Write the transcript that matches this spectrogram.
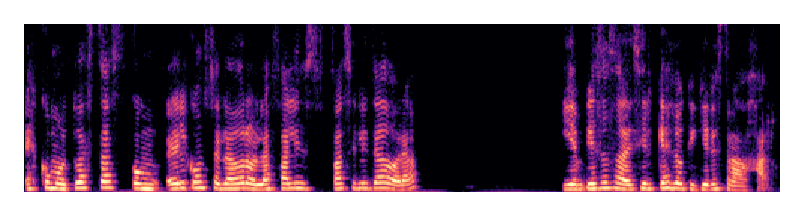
es como tú estás con el constelador o la facilitadora y empiezas a decir qué es lo que quieres trabajar.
